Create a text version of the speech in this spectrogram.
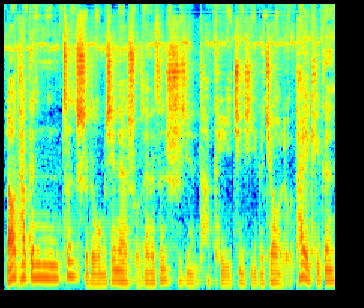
然后它跟真实的我们现在所在的真实世界，它可以进行一个交流，它也可以跟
